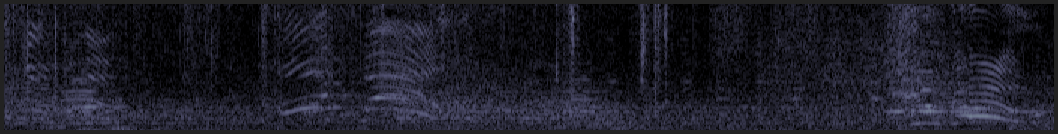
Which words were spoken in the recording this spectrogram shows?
Stop them! I will! You No!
